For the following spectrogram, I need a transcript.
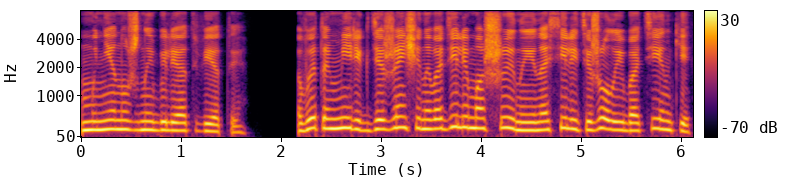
Мне нужны были ответы. В этом мире, где женщины водили машины и носили тяжелые ботинки,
